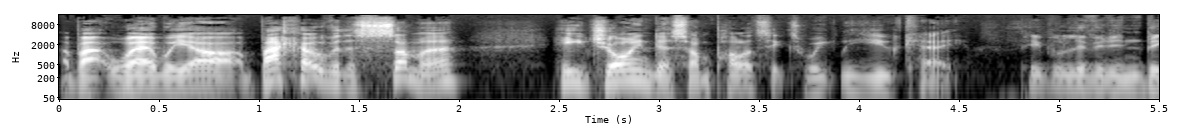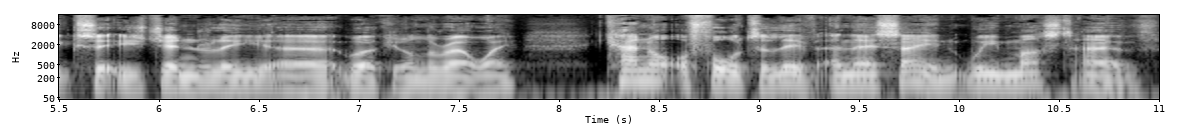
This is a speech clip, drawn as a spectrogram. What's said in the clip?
about where we are. Back over the summer, he joined us on Politics Weekly UK. People living in big cities generally, uh, working on the railway, cannot afford to live, and they're saying we must have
